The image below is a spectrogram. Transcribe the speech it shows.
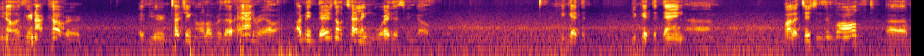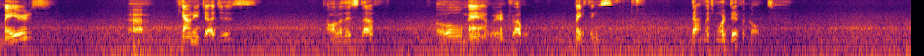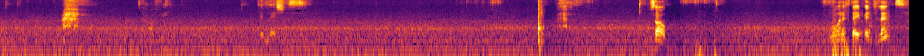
You know, if you're not covered, if you're touching all over the handrail, I mean, there's no telling where this can go. You get the you get the dang uh, politicians involved, uh, mayors, uh, county judges, all of this stuff. Oh man, we're in trouble. Make things that much more difficult. Coffee. Delicious. So, want to stay vigilant.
